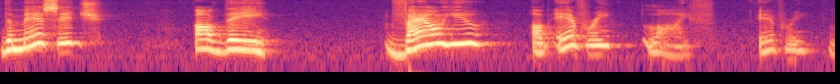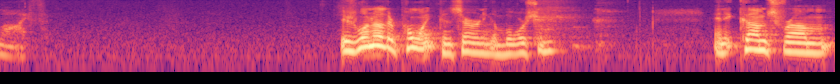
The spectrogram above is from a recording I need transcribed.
The message of the value of every life. Every life. There's one other point concerning abortion, and it comes from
